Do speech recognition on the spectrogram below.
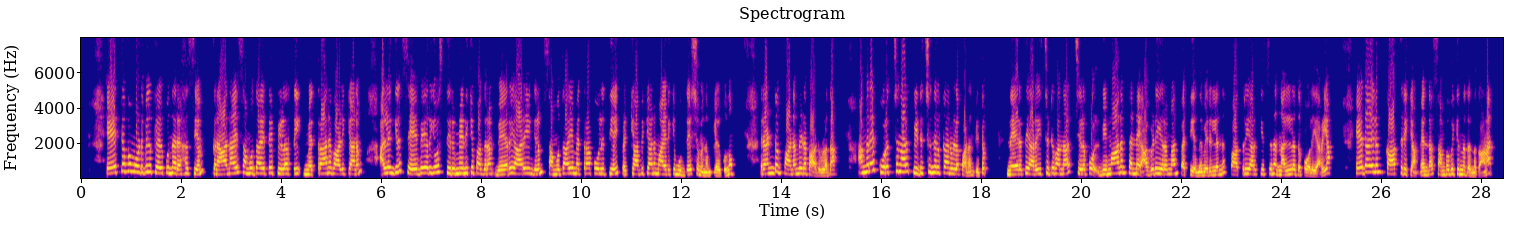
ഏറ്റവും ഒടുവിൽ കേൾക്കുന്ന രഹസ്യം ജ്ഞാനായ സമുദായത്തെ പിളർത്തി മെത്രാനെ വാഴിക്കാനും അല്ലെങ്കിൽ സേവേറിയോസ് തിരുമേനിക്ക് പകരം വേറെ ആരെയെങ്കിലും സമുദായ മെത്രാപോലിത്തിയായി പ്രഖ്യാപിക്കാനുമായിരിക്കും ഉദ്ദേശമെന്നും കേൾക്കുന്നു. രണ്ടും പണമിടപാടുള്ളതാ. അങ്ങനെ കുറച്ചുനാൾ പിടിച്ചു നിൽക്കാനുള്ള പണം കിട്ടും. നേരത്തെ അറിയിച്ചിട്ട് വന്നാൽ ചിലപ്പോൾ വിമാനം തന്നെ അവിടെ ഇറങ്ങാൻ പറ്റിയെന്ന് വരില്ലെന്ന് പാത്രിയാർക്കീസിന് നല്ലതുപോലെ അറിയാം. ഏതായാലും കാത്തിരിക്കാം എന്താ സംഭവിക്കുന്നതെന്ന് കാണാൻ.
